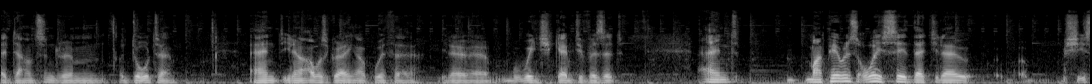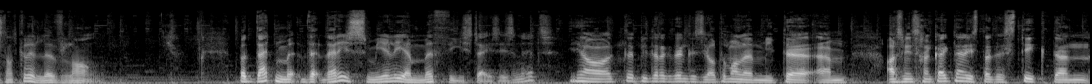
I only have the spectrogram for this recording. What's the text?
a Down syndrome daughter, and you know I was growing up with her. You know uh, when she came to visit, and my parents always said that you know she's not going to live long. But that, that that is merely a myth these days, isn't it? Ja, Pieter ek dink is heeltemal 'n mite. Ehm um, as mens gaan kyk na die statistiek, dan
